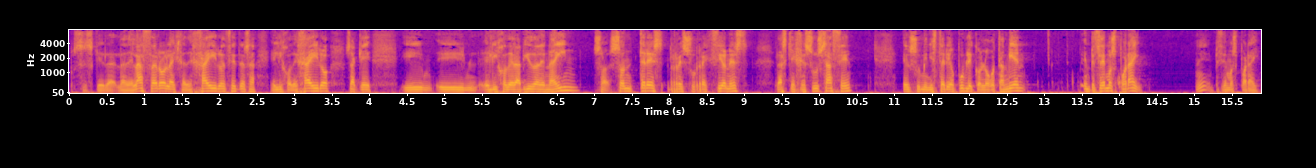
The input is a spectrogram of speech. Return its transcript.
Pues es que la, de Lázaro, la hija de Jairo, etcétera, el hijo de Jairo, o sea que y, el hijo de la viuda de Naín, son tres resurrecciones las que Jesús hace en su ministerio público. Luego también empecemos por ahí. ¿eh? Empecemos por ahí.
